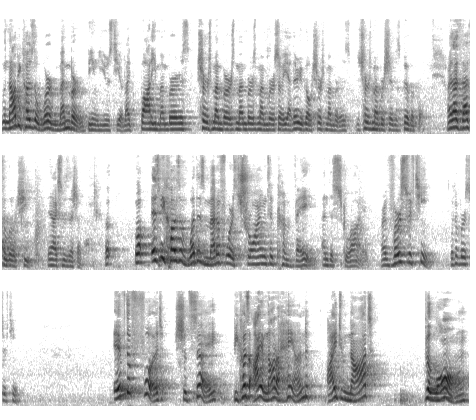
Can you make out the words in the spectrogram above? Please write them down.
Not because the word member being used here, like body members, church members, members, members. So yeah, there you go, church members. Church membership is biblical. All right, that's, that's a little cheap in exposition. Uh, well, it's because of what this metaphor is trying to convey and describe. Right? Verse 15. Look at verse 15. If the foot should say, Because I am not a hand, I do not belong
